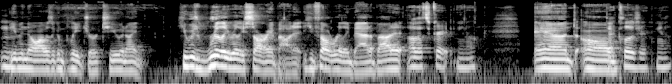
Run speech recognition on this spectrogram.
Hmm. even though I was a complete jerk to you, and I, he was really, really sorry about it. He felt really bad about it, Oh, that's great. You know and um, that closure. You know.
